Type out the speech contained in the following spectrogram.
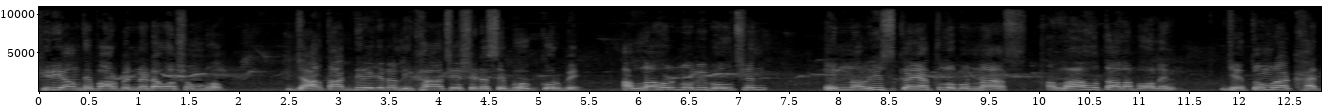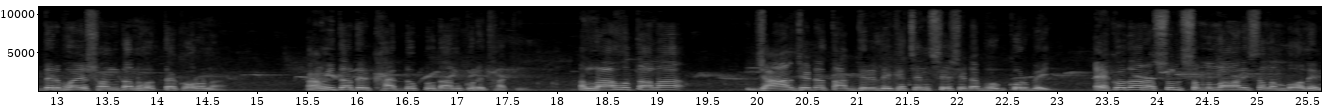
ফিরিয়ে আনতে পারবেন না, এটা অসম্ভব। যার তাকদিরে যেটা লেখা আছে, সেটা সে ভোগ করবে। আল্লাহর নবী বলছেন, ইন্না নাস। আল্লাহ তালা বলেন, যে তোমরা খাদ্যের ভয়ে সন্তান হত্যা করো না। আমি তাদের খাদ্য প্রদান করে থাকি। আল্লাহ তালা যার যেটা তাকদিরে লিখেছেন, সে সেটা ভোগ করবেই। একদা রাসুল সাল্লাহ আলি সাল্লাম বলেন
